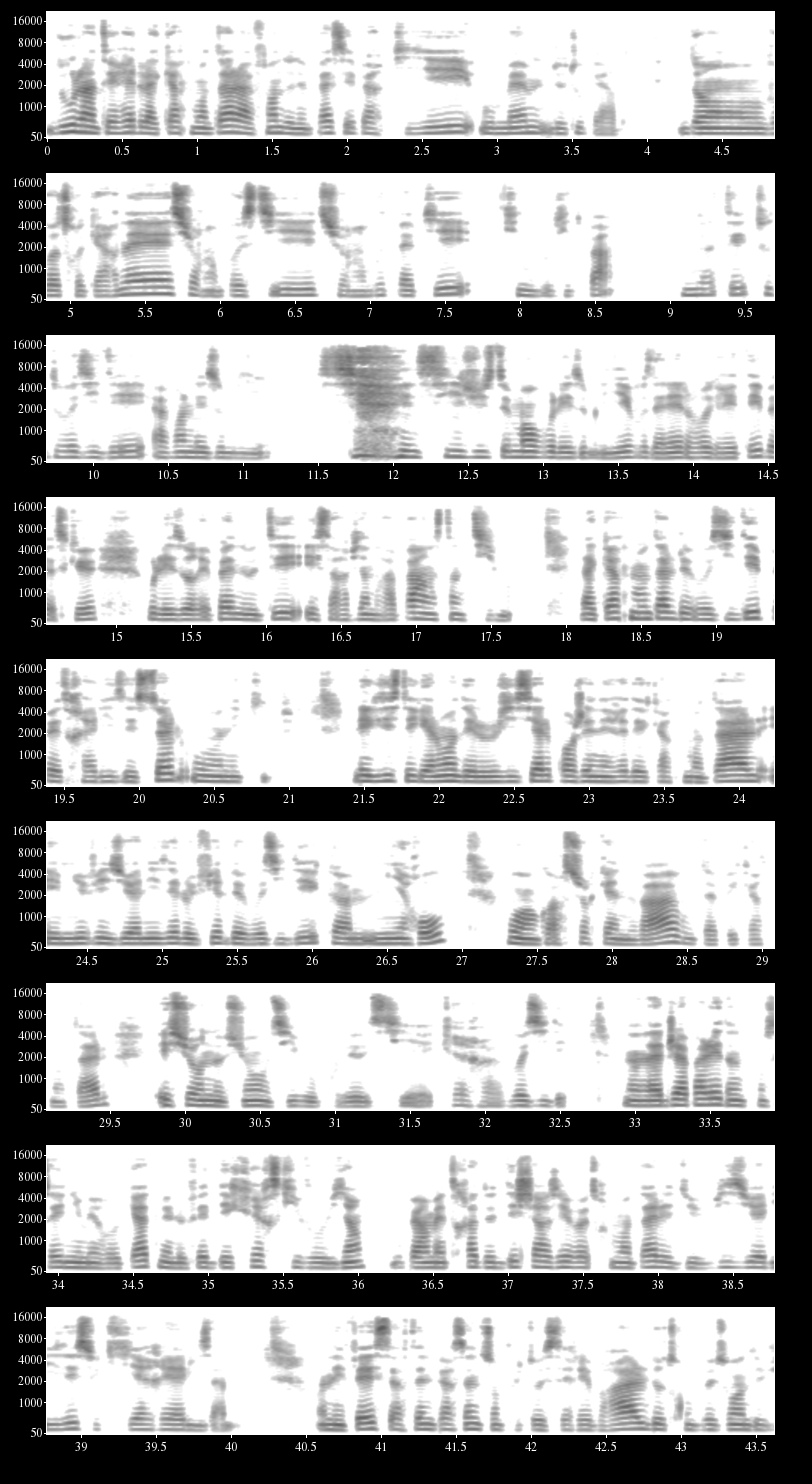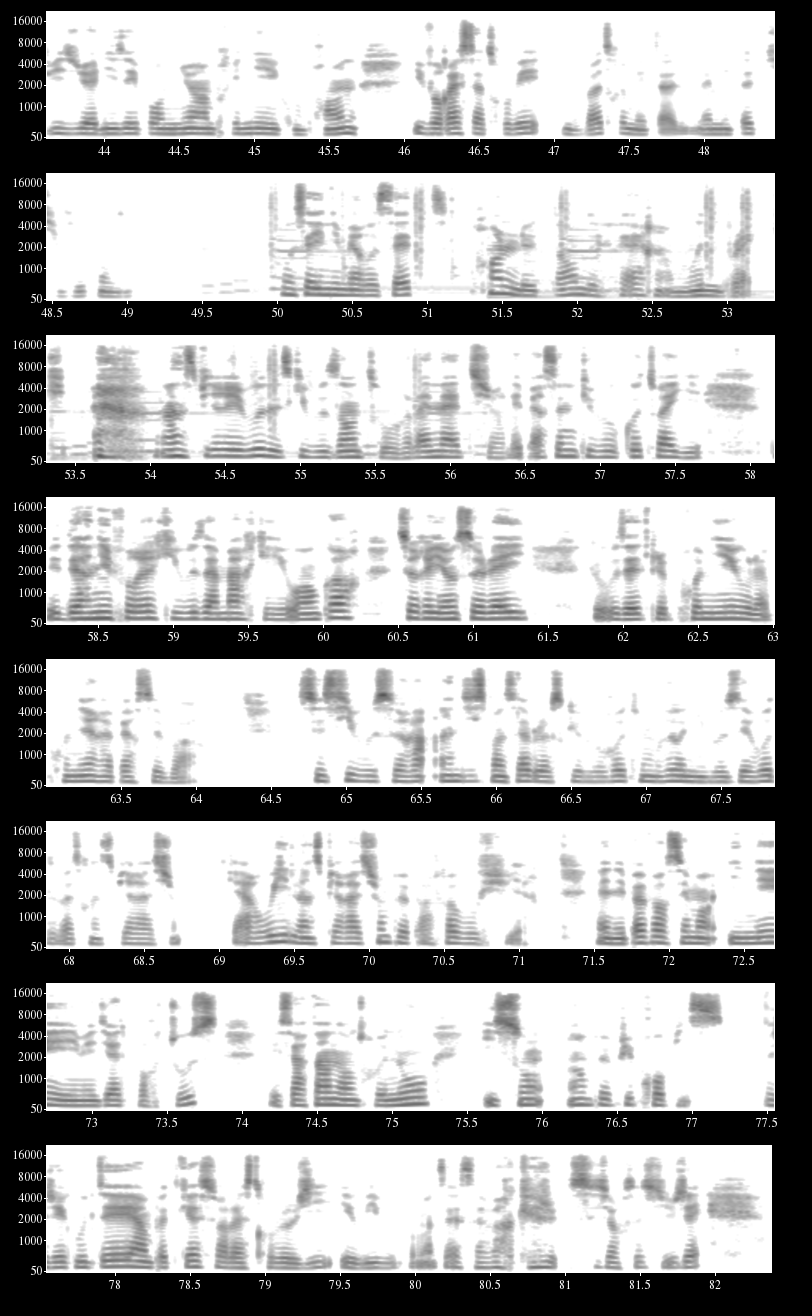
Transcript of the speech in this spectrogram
D'où l'intérêt de la carte mentale afin de ne pas s'éparpiller ou même de tout perdre dans votre carnet, sur un post-it, sur un bout de papier qui ne vous quitte pas. Notez toutes vos idées avant de les oublier. Si, justement vous les oubliez, vous allez le regretter parce que vous les aurez pas notées et ça reviendra pas instinctivement. La carte mentale de vos idées peut être réalisée seule ou en équipe. Il existe également des logiciels pour générer des cartes mentales et mieux visualiser le fil de vos idées comme Miro ou encore sur Canva, vous tapez carte mentale et sur Notion aussi, vous pouvez aussi écrire vos idées. On en a déjà parlé dans le conseil numéro 4, mais le fait d'écrire ce qui vous vient vous permettra de décharger votre mental et de visualiser ce qui est réalisable. En effet, certaines personnes sont plutôt cérébrales, d'autres ont besoin de visualiser pour mieux imprégner et comprendre. Il vous reste à trouver votre méthode, la méthode qui vous convient. Conseil numéro 7, prendre le temps de faire un moon break. Inspirez-vous de ce qui vous entoure, la nature, les personnes que vous côtoyez, le dernier fou qui vous a marqué ou encore ce rayon soleil que vous êtes le premier ou la première à percevoir. Ceci vous sera indispensable lorsque vous retomberez au niveau zéro de votre inspiration. Car oui, l'inspiration peut parfois vous fuir. Elle n'est pas forcément innée et immédiate pour tous, et certains d'entre nous y sont un peu plus propices. J'écoutais un podcast sur l'astrologie et oui, vous commencez à savoir que sur ce sujet.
